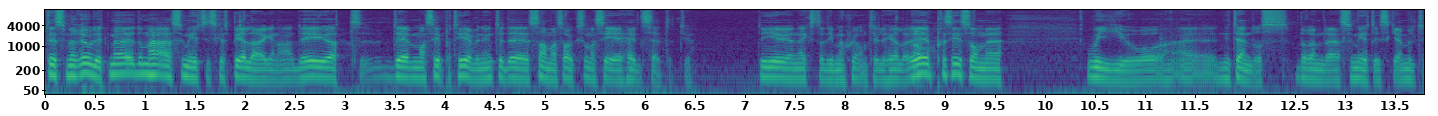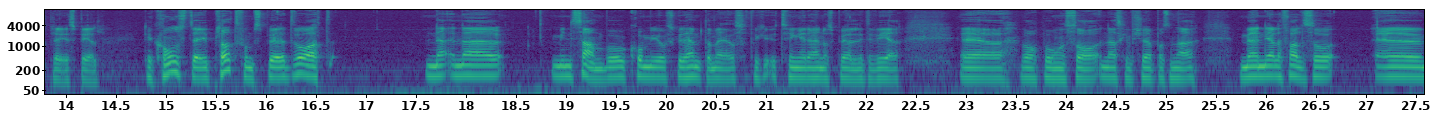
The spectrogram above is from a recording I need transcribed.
det som är roligt med de här asymmetriska spellägena det är ju att det man ser på tvn är inte det samma sak som man ser i headsetet ju. Det ger ju en extra dimension till det hela. Det är Ja. precis som Wii U och eh, Nintendos berömda asymmetriska multiplayer-spel. det konstiga i plattformsspelet var att när, när min sambo kom ju och skulle hämta mig och så fick, tvingade jag henne att spela lite VR. Eh, varpå hon sa, när ska vi köpa sån här? Men i alla fall så... Eh,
